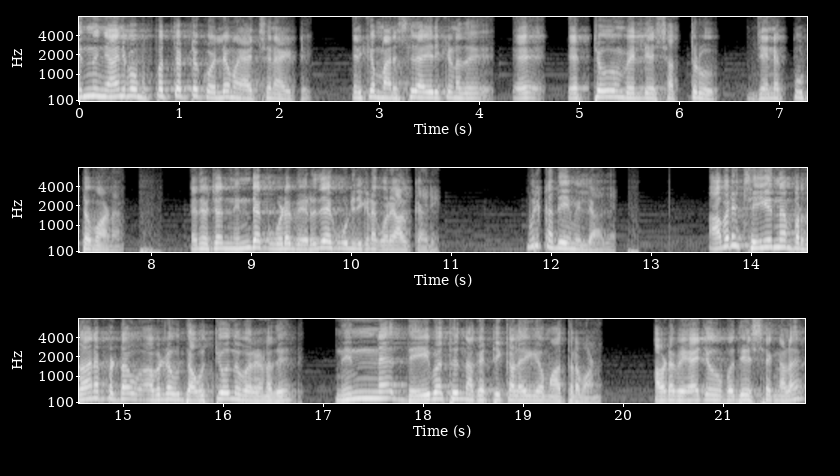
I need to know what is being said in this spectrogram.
ഇന്ന് ഞാനിപ്പോൾ മുപ്പത്തെട്ട് കൊല്ലമായി അച്ഛനായിട്ട്. എനിക്ക് മനസ്സിലായിരിക്കണത് ഏറ്റവും വലിയ ശത്രു ജനക്കൂട്ടമാണ്. എന്ന് വെച്ചാൽ നിന്റെ കൂടെ വെറുതെ കൂടിയിരിക്കുന്ന കുറേ ആൾക്കാർ. ഒരു കഥയുമില്ലാതെ അവർ ചെയ്യുന്ന പ്രധാനപ്പെട്ട അവരുടെ ദൗത്യം എന്ന് പറയുന്നത് നിന്നെ ദൈവത്തിൽ നിന്ന് അകറ്റിക്കളയുക മാത്രമാണ്. അവിടെ വേജ ഉപദേശങ്ങൾ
